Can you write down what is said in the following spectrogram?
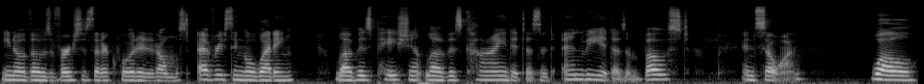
You know, those verses that are quoted at almost every single wedding. Love is patient, love is kind, it doesn't envy, it doesn't boast, and so on. Well,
